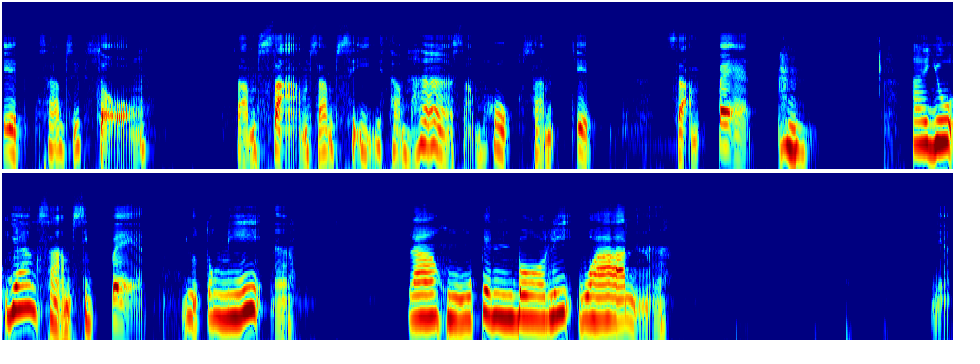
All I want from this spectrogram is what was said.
เอ็ดสามสิบสองสามสามสามสี่สามห้าสามหกสามเจ็ดสามแปด อายุย่างสามสิบแปดอยู่ตรงนี้นะราหูเป็นบริวารนะเนี่ย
